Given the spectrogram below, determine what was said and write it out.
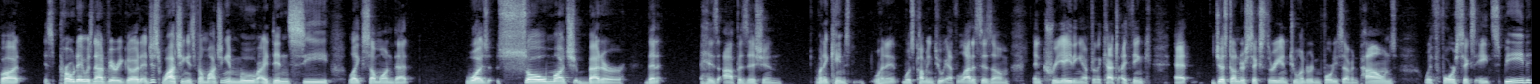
but his pro day was not very good. And just watching his film, watching him move, I didn't see like someone that was so much better than his opposition when it came when it was coming to athleticism and creating after the catch. I think at just under 6'3 and 247 pounds with 468 speed.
